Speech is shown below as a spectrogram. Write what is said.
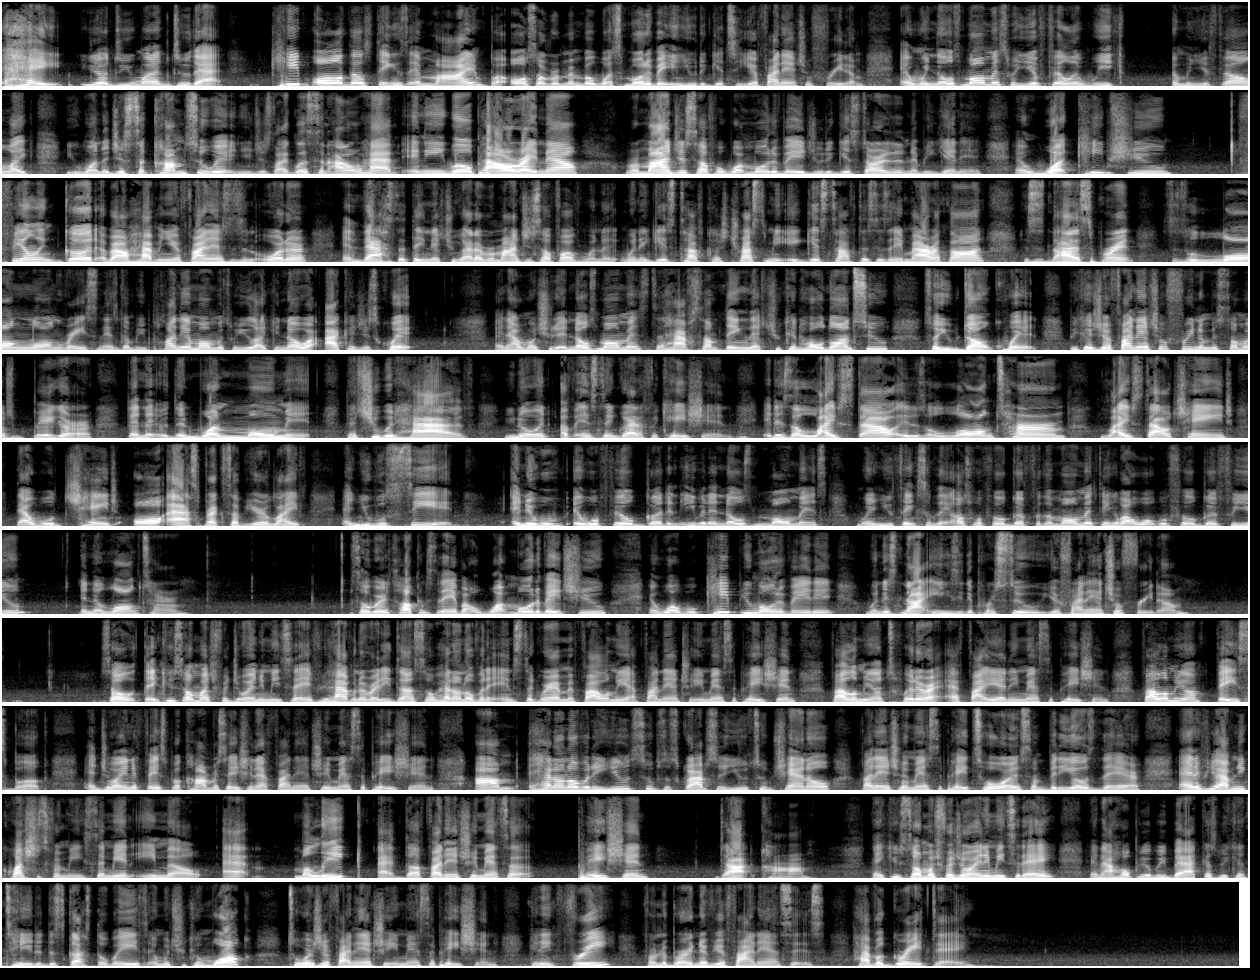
hey you know do you want to do that? Keep all of those things in mind but also remember what's motivating you to get to your financial freedom. And when those moments where you're feeling weak and when you're feeling like you want to just succumb to it and you're just like, listen, I don't have any willpower right now, remind yourself of what motivated you to get started in the beginning and what keeps you feeling good about having your finances in order. And that's the thing that you got to remind yourself of when it, when it gets tough because trust me it gets tough. This is a marathon. This is not a sprint. This is a long long race. And there's going to be plenty of moments where you're like you know what? I could just quit And I want you to, in those moments to have something that you can hold on to so you don't quit. Because your financial freedom is so much bigger than, than one moment that you would have, you know, of instant gratification. It is a lifestyle, it is a long term lifestyle change that will change all aspects of your life and you will see it and it will it will feel good. And even in those moments when you think something else will feel good for the moment think about what will feel good for you in the long term so we're talking today about what motivates you and what will keep you motivated when it's not easy to pursue your financial freedom so thank you so much for joining me today. If you haven't already done so, head on over to Instagram and follow me at Financial Emancipation. Follow me on Twitter at FIN Emancipation. Follow me on Facebook and join the Facebook conversation at Financial Emancipation. Um, head on over to YouTube, subscribe to the YouTube channel Financial Emancipator. Some videos there. And if you have any questions for me, send me an email at Malik at thefinancialemancipation.com. Thank you so much for joining me today, and I hope you'll be back as we continue to discuss the ways in which you can walk towards your financial emancipation, getting free from the burden of your finances. Have a great day.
